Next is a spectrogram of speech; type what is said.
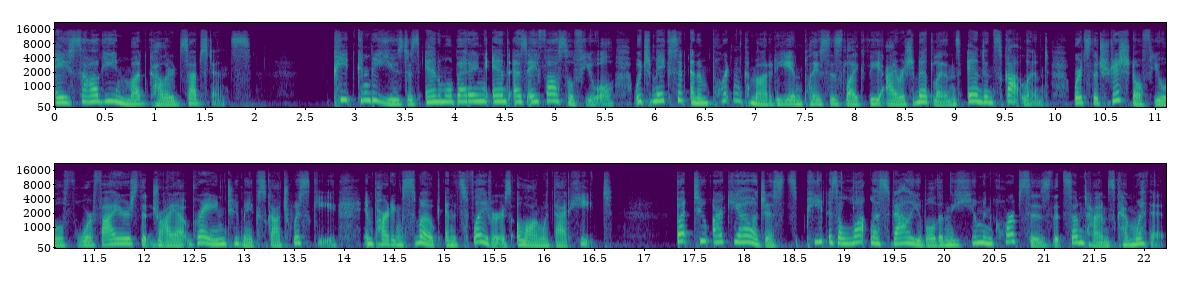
a soggy, mud colored substance. Peat can be used as animal bedding and as a fossil fuel, which makes it an important commodity in places like the Irish Midlands and in Scotland, where it's the traditional fuel for fires that dry out grain to make Scotch whiskey, imparting smoke and its flavors along with that heat. But to archaeologists, peat is a lot less valuable than the human corpses that sometimes come with it.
